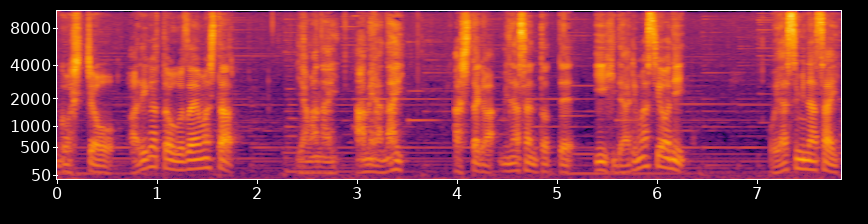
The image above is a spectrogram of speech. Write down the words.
ご視聴ありがとうございました。やまない、雨はない。明日が皆さんにとっていい日でありますように。おやすみなさい。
